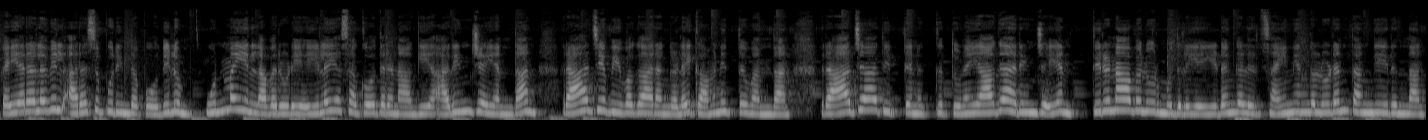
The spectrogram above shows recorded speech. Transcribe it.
பெயரளவில் அரசு புரிந்த போதிலும் உண்மையில் அவருடைய இளைய சகோதரனாகிய அரிஞ்சயன்தான் ராஜ்ய விவகாரங்களை கவனித்து வந்தான். ராஜாதித்தனுக்கு துணையாக அரிஞ்சயன் திருநாவலூர் முதலிய இடங்களில் சைன்யங்களுடன் தங்கியிருந்தான்.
